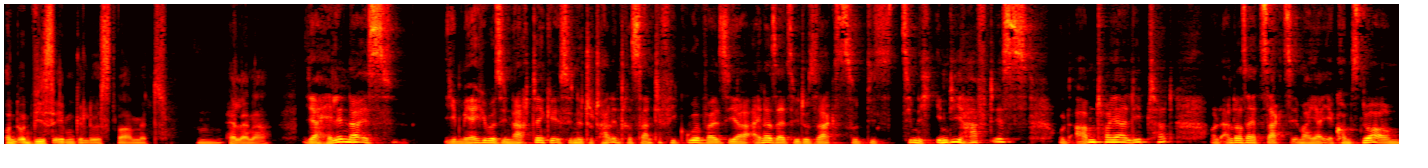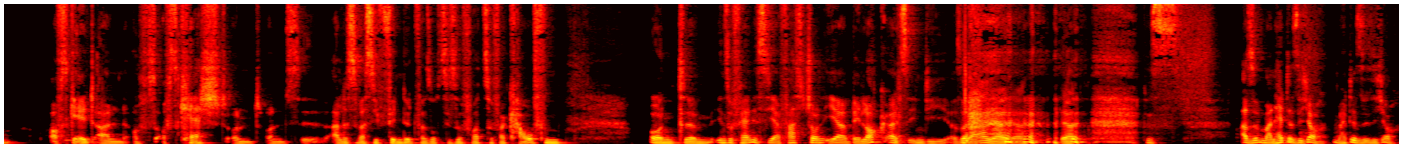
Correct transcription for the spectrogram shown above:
Und, und wie es eben gelöst war mit mhm. Helena. Ja, Helena ist je mehr ich über sie nachdenke, ist sie eine total interessante Figur, weil sie ja einerseits, wie du sagst, so dies, ziemlich indiehaft ist und Abenteuer erlebt hat. Und andererseits sagt sie immer, ja, ihr kommt nur um, aufs Geld an, aufs, aufs Cash und, und äh, alles, was sie findet, versucht sie sofort zu verkaufen. Und ähm, insofern ist sie ja fast schon eher Belloc als Indie. Also, ja, ja, ja. ja. das, also man hätte sich auch, man hätte sie sich auch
